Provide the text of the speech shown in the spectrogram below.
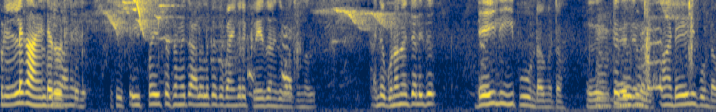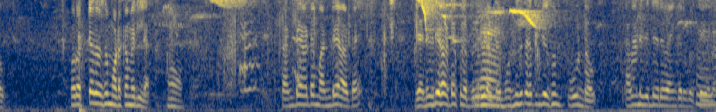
ഫുള്ള് കാണുന്നുണ്ട് ആണ് ഇത് ഇപ്പോഴത്തെ സമയത്ത് ആളുകൾക്കൊക്കെ ഭയങ്കര ക്രേസാണ് ഇത് വളർത്തുന്നത്. അതിന്റെ ഗുണം എന്ന് വെച്ചാൽ ഇത് ഡെയിലി ഈ പൂ ഉണ്ടാവും കേട്ടോ. ഒറ്റ ദിവസം ആ ഡെയിലി പൂ ഉണ്ടാവും ഒരൊറ്റ ദിവസം മുടക്കം വരില്ല. സൺഡേ ആവട്ടെ മൺഡേ ആവട്ടെ ജനുവരി ആവട്ടെ ഫെബ്രുവരി ആവട്ടെ മുന്നൂറ്റി ഇരുപത്തഞ്ച് ദിവസം പൂ ഉണ്ടാവും അതാണ് ഇതിന്റെ ഒരു ഭയങ്കര പ്രത്യേകത.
